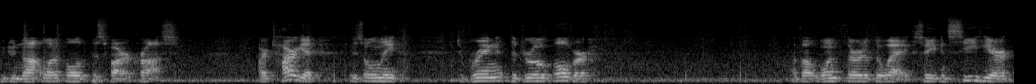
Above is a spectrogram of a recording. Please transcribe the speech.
We do not want to fold it this far across. Our target is only to bring the drogue over about one third of the way. So you can see here,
